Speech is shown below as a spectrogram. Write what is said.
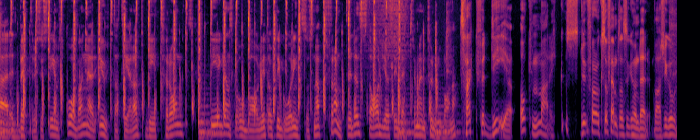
är ett bättre system. Spårvagn är utdaterat, det är trångt, det är ganska obehagligt och det går inte så snabbt. Framtidens stad gör sig bättre med en tunnelbana. Tack för det. Och Marcus, du får också 15 sekunder. Varsågod.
